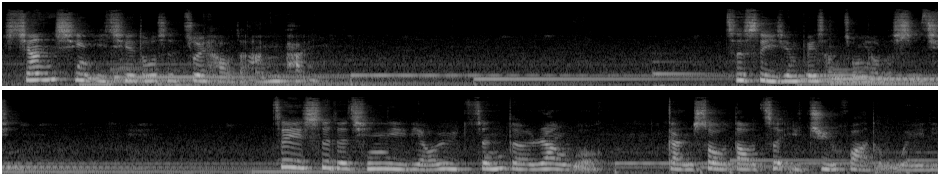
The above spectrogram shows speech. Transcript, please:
相信一切都是最好的安排，这是一件非常重要的事情。这一次的清理疗愈，真的让我感受到这一句话的威力。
